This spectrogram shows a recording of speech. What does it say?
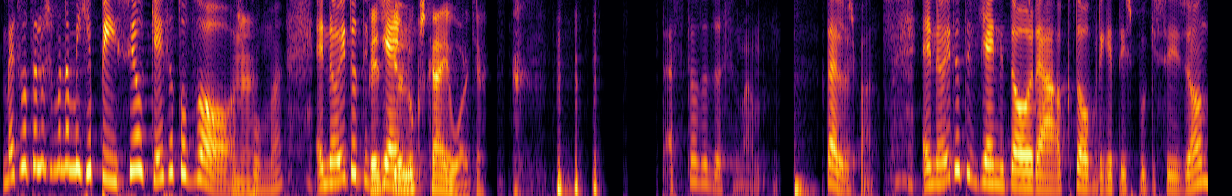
Μέχρι το τέλος εμένα με είχε πείσει, οκ, θα το δω, ας Ναι. πούμε. Εννοείται ότι Παίζει και βγαίνει... ο Luke Skywalker. Αυτό δεν το θυμάμαι. Τέλος πάντων. Εννοείται ότι βγαίνει τώρα Οκτώβρη για τη Spooky Season.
